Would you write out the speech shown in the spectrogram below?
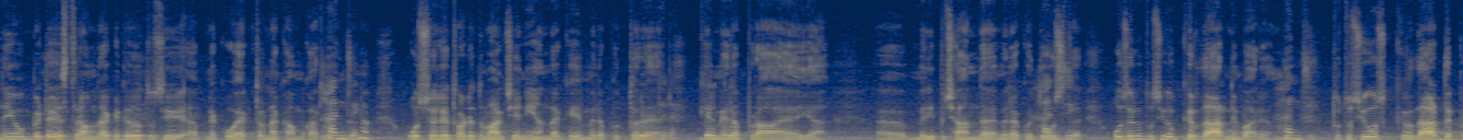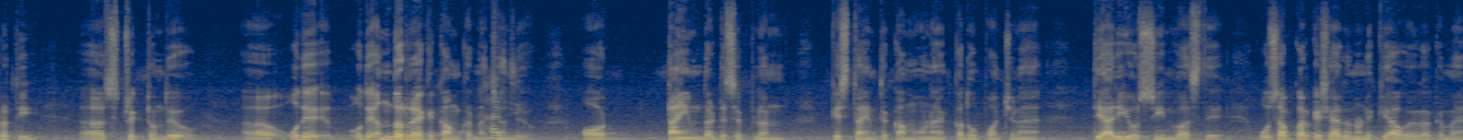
ਨਹੀਂ ਉਹ ਬੇਟੇ ਇਸ ਤਰ੍ਹਾਂ ਹੁੰਦਾ ਕਿ ਜਦੋਂ ਤੁਸੀਂ ਆਪਣੇ ਕੋ ਐਕਟਰ ਨਾਲ ਕੰਮ ਕਰ ਲੈਂਦੇ। ਹੋ ਨਾ ਉਸ ਵੇਲੇ ਤੁਹਾਡੇ ਦਿਮਾਗ 'ਚ ਇਹ ਨਹੀਂ ਆਉਂਦਾ ਕਿ ਮੇਰਾ ਪੁੱਤਰ ਹੈ ਕਿ। ਮੇਰਾ ਭਰਾ ਹੈ ਜਾਂ ਮੇਰੀ ਪਛਾਣ ਦਾ ਹੈ ਮੇਰਾ ਕੋਈ ਦੋਸਤ। ਹੈ ਉਸ ਵੇਲੇ ਤੁਸੀਂ ਉਹ ਕਿਰਦਾਰ ਨਿਭਾ ਰਹੇ ਹੁੰਦੇ। ਤਾਂ ਤੁਸੀਂ ਉਸ ਕਿਰਦਾਰ ਦੇ ਪ੍ਰਤੀ ਸਟ੍ਰਿਕਟ ਹੁੰਦੇ ਹੋ ਉਹਦੇ ਉਹਦੇ ਅੰਦਰ ਰਹਿ ਕੇ ਕੰਮ ਕਰਨਾ। ਚਾਹੁੰਦੇ ਹੋ ਔਰ ਟਾਈਮ ਦਾ ਡਿਸਪਲਿਨ ਕਿਸ ਟਾਈਮ ਤੇ ਕੰਮ ਹੋਣਾ ਹੈ ਕਦੋਂ ਪਹੁੰਚਣਾ ਹੈ ਤਿਆਰੀ ਉਸ ਸੀਨ ਵਾਸਤੇ ਉਹ ਸਭ ਕਰਕੇ ਸ਼ਾਇਦ ਉਹਨਾਂ ਨੇ ਕਿਹਾ ਹੋਵੇਗਾ ਕਿ ਮੈਂ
